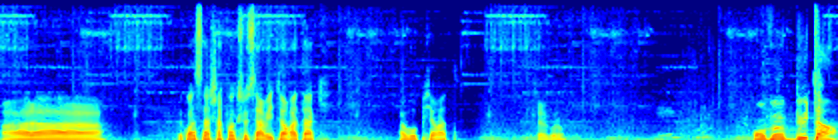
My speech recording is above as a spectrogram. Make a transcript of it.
Voilà C'est quoi ça à chaque fois que ce serviteur attaque à vos pirates? C'est rigolo. On veut butin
